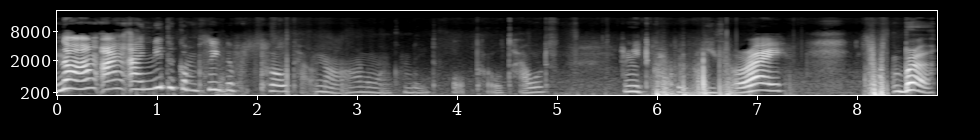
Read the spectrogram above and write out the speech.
No, I I need to complete the pro tower. No, I don't want to complete the full pro towers. I need to complete these. All right, bruh.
